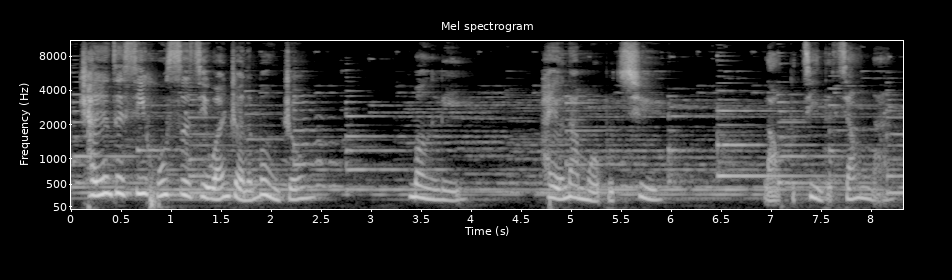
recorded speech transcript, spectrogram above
徜徉在西湖四季婉转的梦中，梦里还有那抹不去、老不尽的江南。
